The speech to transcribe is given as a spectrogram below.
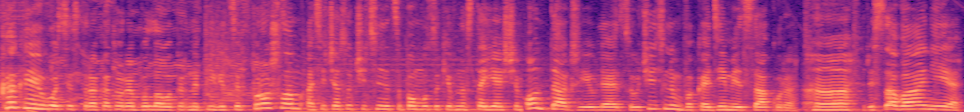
Как и его сестра, которая была оперной певицей в прошлом, а сейчас учительница по музыке в настоящем, он также является учителем в Академии Сакура. Ха, рисование.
